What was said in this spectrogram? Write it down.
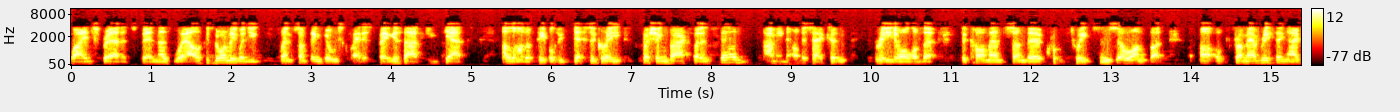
widespread it's been as well. Because normally when you when something goes quite as big as that, you get a lot of people who disagree pushing back. But instead, I mean, obviously I couldn't read all of the, the comments and the tweets and so on, but uh, from everything I've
